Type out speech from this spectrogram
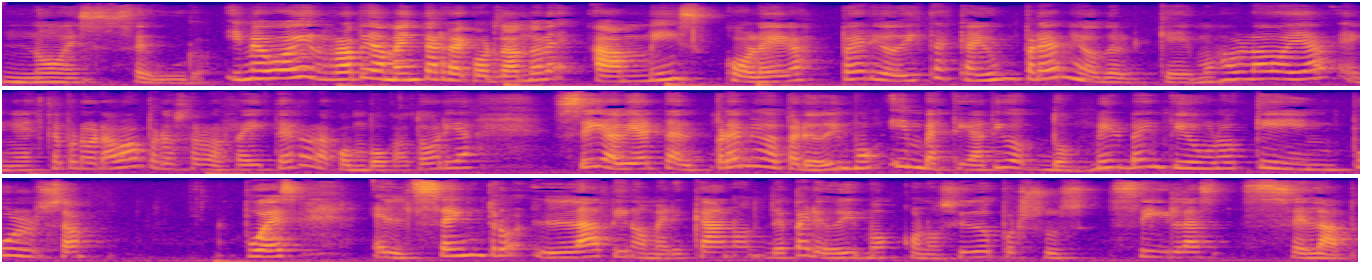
no es seguro. Y me voy rápidamente recordándole a mis colegas periodistas que hay un premio del que hemos hablado ya en este programa, pero se lo reitero, la convocatoria sigue abierta, el Premio de Periodismo Investigativo 2021 que impulsa pues el Centro Latinoamericano de Periodismo, conocido por sus siglas CELAP.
